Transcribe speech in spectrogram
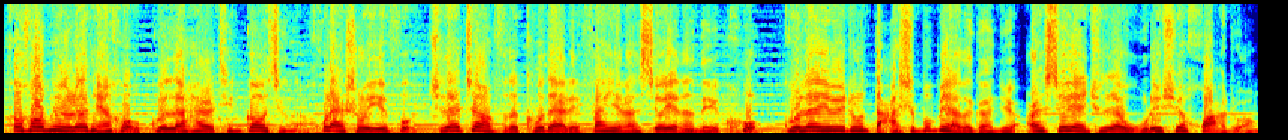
和好朋友聊天后，桂兰还是挺高兴的。回来收衣服，却在丈夫的口袋里发现了小燕的内裤。桂兰有一种大事不妙的感觉，而小燕却在屋里学化妆。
